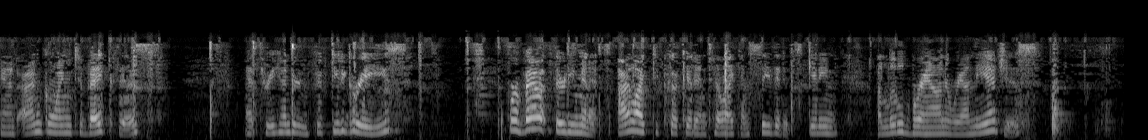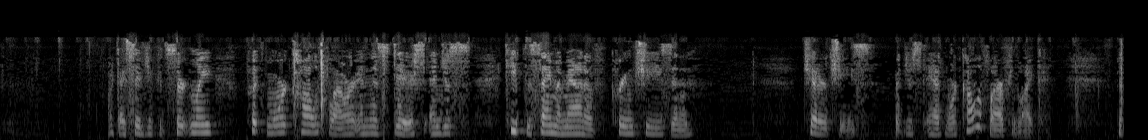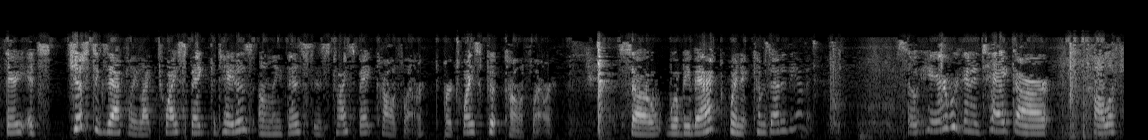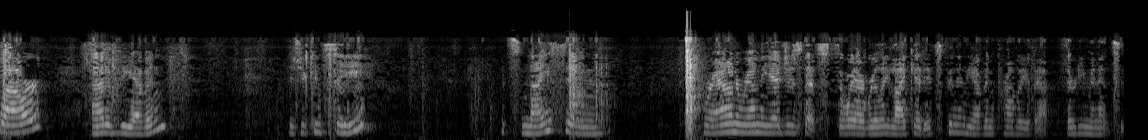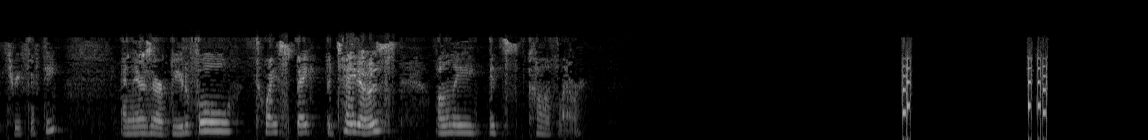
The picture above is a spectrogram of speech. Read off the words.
And I'm going to bake this at 350 degrees for about 30 minutes. I like to cook it until I can see that it's getting a little brown around the edges. Like I said, you could certainly put more cauliflower in this dish and just keep the same amount of cream cheese and cheddar cheese, but just add more cauliflower if you like. But there, it's just exactly like twice baked potatoes, only this is twice baked cauliflower, or twice cooked cauliflower. So we'll be back when it comes out of the oven. So here we're going to take our cauliflower out of the oven. As you can see, it's nice and brown around the edges. That's the way I really like it. It's been in the oven probably about 30 minutes at 350. And there's our beautiful twice baked potatoes, only it's cauliflower.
